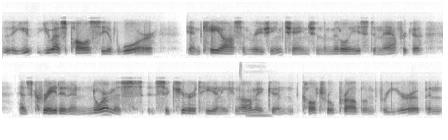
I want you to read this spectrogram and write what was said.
the U- U.S. policy of war and chaos and regime change in the Middle East and Africa has created enormous security and economic and cultural problem for Europe, and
